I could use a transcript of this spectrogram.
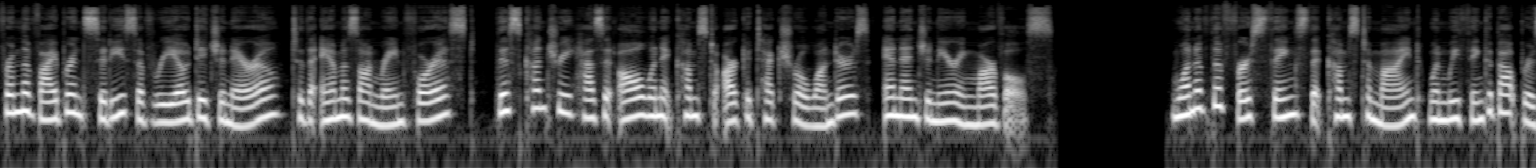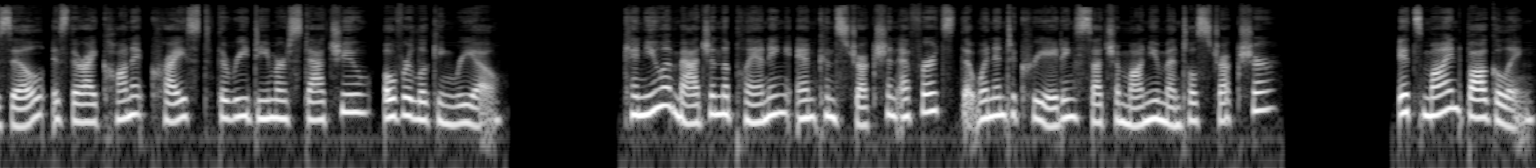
From the vibrant cities of Rio de Janeiro to the Amazon rainforest, this country has it all when it comes to architectural wonders and engineering marvels. One of the first things that comes to mind when we think about Brazil is their iconic Christ the Redeemer statue overlooking Rio. Can you imagine the planning and construction efforts that went into creating such a monumental structure? It's mind boggling,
